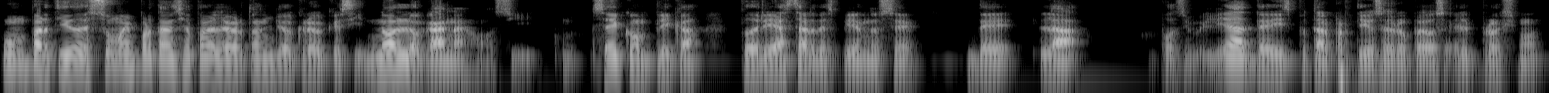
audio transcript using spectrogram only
Un partido de suma importancia para el Everton. Yo creo que si no lo gana o si se complica, podría estar despidiéndose de la posibilidad de disputar partidos europeos el próximo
